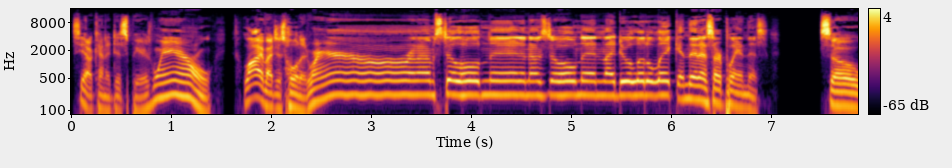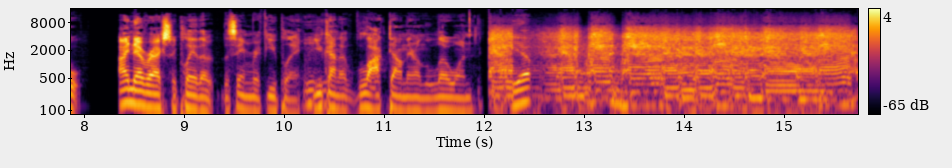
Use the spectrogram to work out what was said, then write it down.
See how it kind of disappears. Wow. Live, I just hold it. Wow, and I'm still holding it, and I'm still holding it, and I do a little lick, and then I start playing this. So I never actually play the, the same riff you play. You Mhm. kind of lock down there on the low one. Yep. I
